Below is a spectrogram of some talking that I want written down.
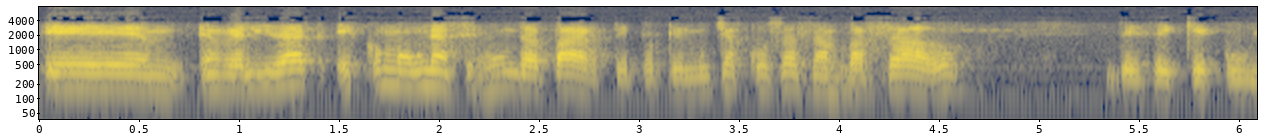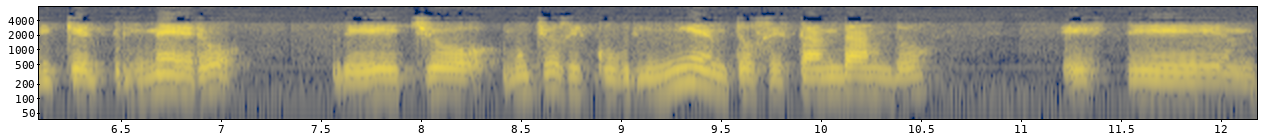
eh, en realidad es como una segunda parte, porque muchas cosas han pasado desde que publiqué el primero. De hecho, muchos descubrimientos se están dando. Este,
